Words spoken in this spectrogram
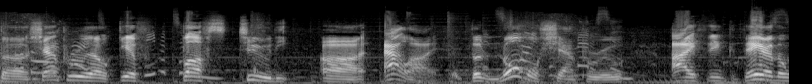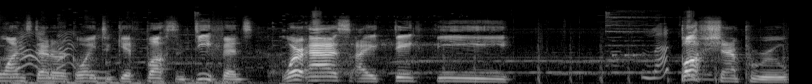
the Shampuru that'll give buffs to the uh, ally. The normal Shampuru, I think they are the ones that are going to give buffs and defense, whereas I think the buff Shampuru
